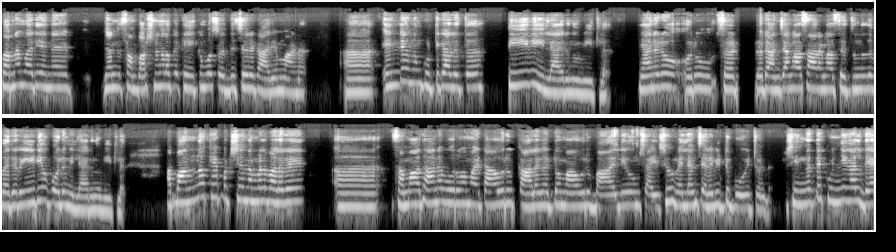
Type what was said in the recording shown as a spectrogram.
പറഞ്ഞ മാതിരി തന്നെ ഞാൻ സംഭാഷണങ്ങളൊക്കെ കേൾക്കുമ്പോൾ ശ്രദ്ധിച്ച ഒരു കാര്യമാണ്. എന്റെ ഒന്നും കുട്ടിക്കാലത്ത് ടി വി ഇല്ലായിരുന്നു വീട്ടിൽ. ഞാനൊരു ഒരു ഒരു അഞ്ചാം ക്ലാസ് ആറാം ക്ലാസ് എത്തുന്നത് വരെ റേഡിയോ പോലും ഇല്ലായിരുന്നു വീട്ടിൽ. അപ്പൊ അന്നൊക്കെ പക്ഷെ നമ്മൾ വളരെ സമാധാനപൂർവമായിട്ട് ആ ഒരു കാലഘട്ടവും ആ ഒരു ബാല്യവും ശൈശവും എല്ലാം ചെലവിട്ട് പോയിട്ടുണ്ട്. പക്ഷെ ഇന്നത്തെ കുഞ്ഞുങ്ങൾ ദേ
